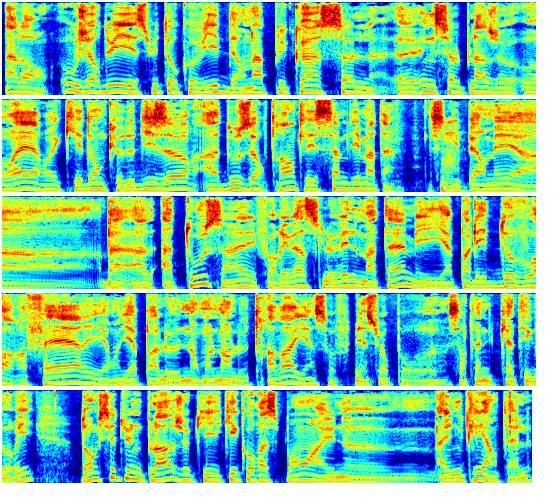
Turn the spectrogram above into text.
Alors aujourd'hui, suite au Covid, on n'a plus qu'un seul, euh, seule plage horaire qui est donc de 10h à 12h30 les samedis matins. Ce mmh. qui permet à, bah, à, à, tous, hein, il faut arriver à se lever le matin, mais il n'y a pas les devoirs à faire et il n'y a pas le, normalement le travail, hein, sauf bien sûr pour euh, certaines catégories. Donc c'est une plage qui, qui, correspond à une, à une clientèle.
